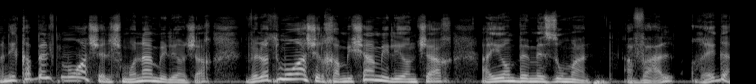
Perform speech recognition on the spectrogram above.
אני אקבל תמורה של שמונה מיליון ש"ח, ולא תמורה של חמישה מיליון ש"ח היום במזומן. אבל, רגע,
